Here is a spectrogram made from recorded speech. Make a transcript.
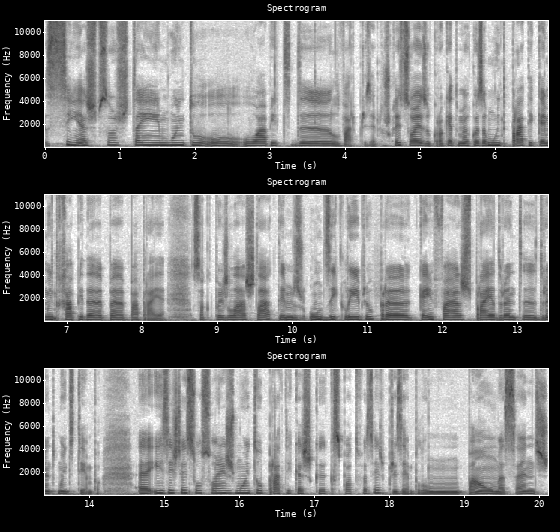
Sim, as pessoas têm muito o, o hábito de levar, por exemplo, os rissóis, o croquete, uma coisa muito prática e muito rápida para, para a praia. Só que depois lá está, temos um desequilíbrio para quem faz praia durante, durante muito tempo. Uh, existem soluções muito práticas que, que, se pode fazer, por exemplo, um pão, uma sandes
